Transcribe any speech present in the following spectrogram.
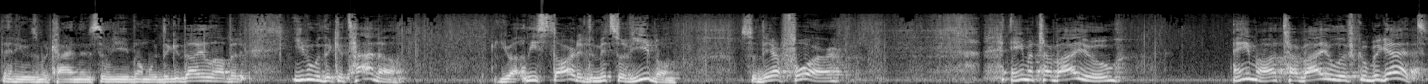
then he was makai mitzvah yibam with the gedayla, but even with the katana, you at least started the mitzvah yibam. So therefore, ema tarbayu, ema tarbayu lifku beget.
